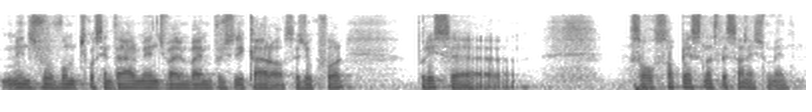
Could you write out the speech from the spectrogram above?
menos vou, vou, me desconcentrar, menos vai, vai me prejudicar, ou seja o que for. Por isso, uh, só, só penso na seleção neste momento.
